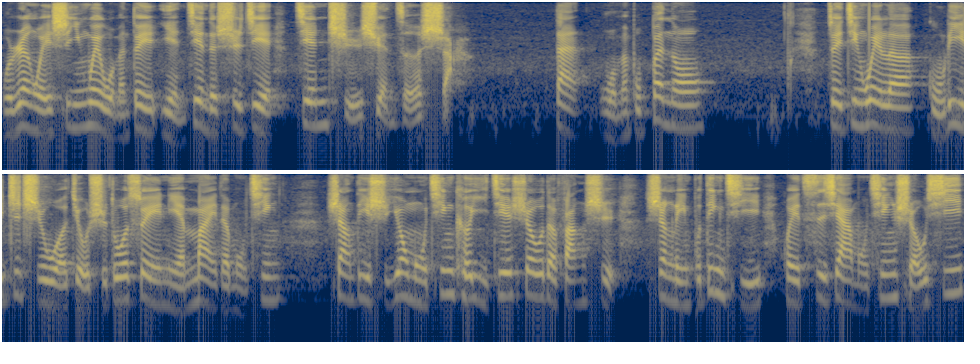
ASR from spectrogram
我认为是因为我们对眼见的世界坚持选择傻，但我们不笨哦。最近，为了鼓励支持我九十多岁年迈的母亲，上帝使用母亲可以接收的方式，圣灵不定期会赐下母亲熟悉，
